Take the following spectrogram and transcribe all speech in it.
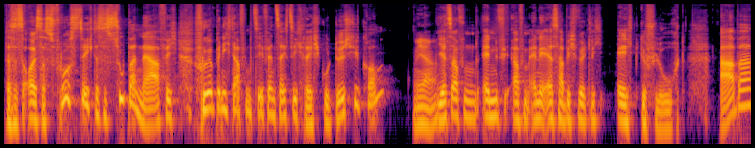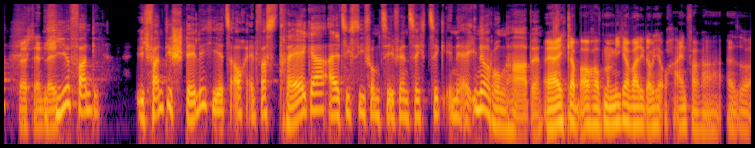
Das ist äußerst frustig, das ist super nervig. Früher bin ich da auf dem C64 recht gut durchgekommen. Ja. Jetzt auf dem, N auf dem NES habe ich wirklich echt geflucht. Aber hier fand ich, ich fand die Stelle hier jetzt auch etwas träger, als ich sie vom C64 in Erinnerung habe. Ja, ich glaube auch auf dem Amiga war die, glaube ich, auch einfacher. Also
